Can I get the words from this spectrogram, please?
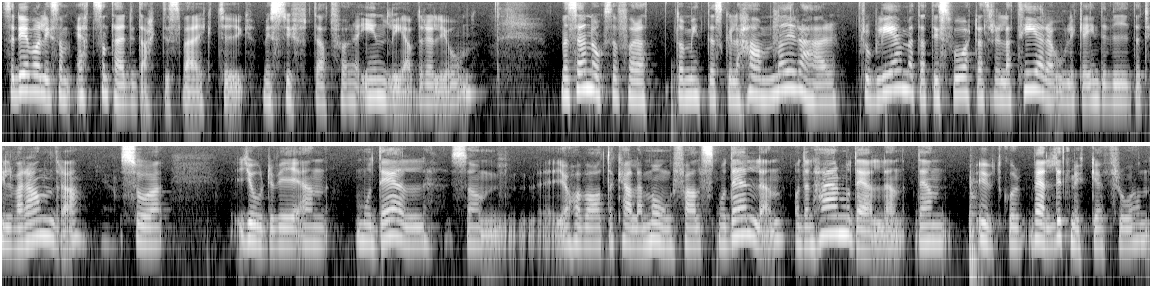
Så det var liksom ett sånt här didaktiskt verktyg med syfte att föra in levd religion. Men sen också för att de inte skulle hamna i det här problemet att det är svårt att relatera olika individer till varandra. Så gjorde vi en modell som jag har valt att kalla mångfaldsmodellen. Och den här modellen den utgår väldigt mycket från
